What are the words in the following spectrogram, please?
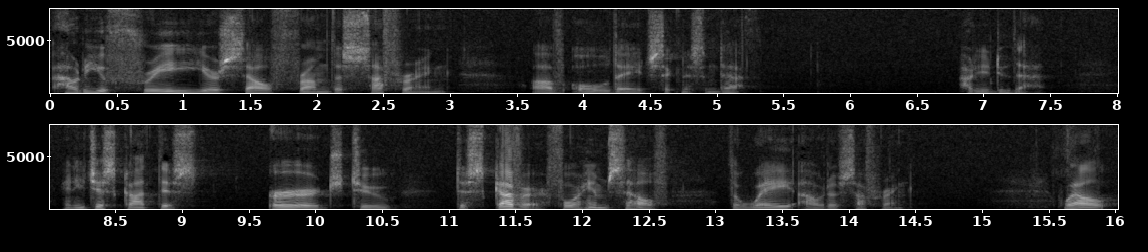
how do you free yourself from the suffering of old age, sickness, and death? How do you do that? And he just got this urge to discover for himself the way out of suffering. Well,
